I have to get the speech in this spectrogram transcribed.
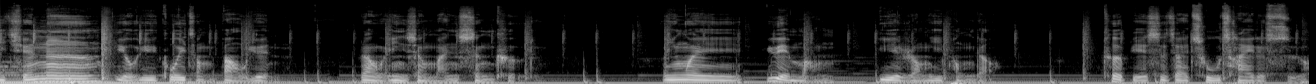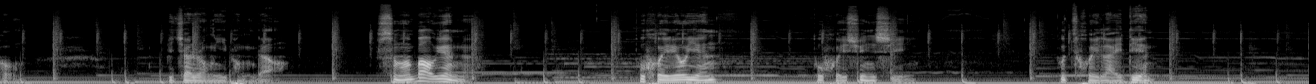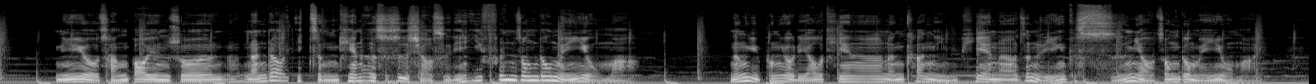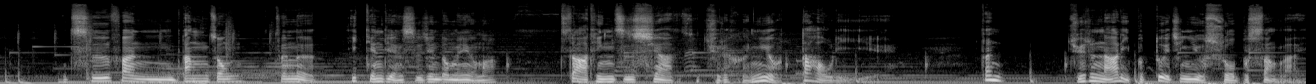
以前呢，有遇过一种抱怨，让我印象蛮深刻的。因为越忙越容易碰到，特别是在出差的时候，比较容易碰到。什么抱怨呢？不回留言，不回讯息，不回来电。女友常抱怨说：“难道一整天二十四小时连一分钟都没有吗？能与朋友聊天啊，能看影片啊，真的连一个十秒钟都没有吗？吃饭当中真的一点点时间都没有吗？”乍听之下觉得很有道理耶，但觉得哪里不对劲又说不上来，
